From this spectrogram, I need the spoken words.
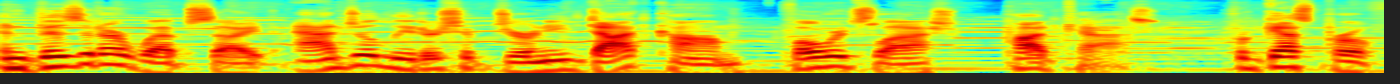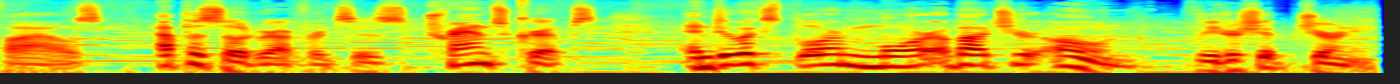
And visit our website, agileleadershipjourney.com forward slash podcast for guest profiles, episode references, transcripts, and to explore more about your own leadership journey.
